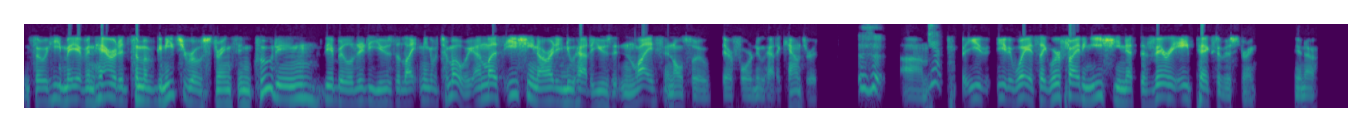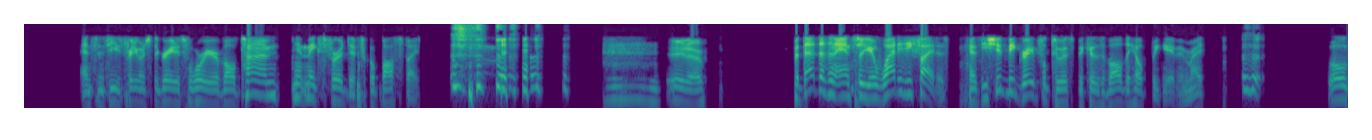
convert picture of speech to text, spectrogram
And so he may have inherited some of Genichiro's strengths, including the ability to use the lightning of Tomoe, unless Isshin already knew how to use it in life and also therefore knew how to counter it. Mhm. Um, Yeah. But either, either way, it's like we're fighting Isshin at the very apex of his strength, you know. And since he's pretty much the greatest warrior of all time, it makes for a difficult boss fight, you know. But that doesn't answer you. Why does he fight us? Because he should be grateful to us because of all the help we gave him, right? Mhm. Well,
